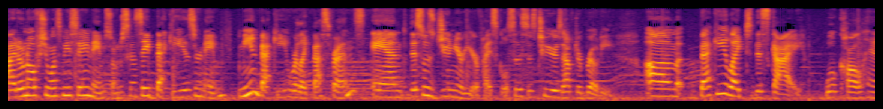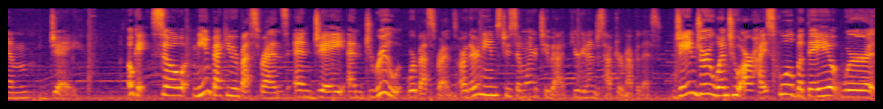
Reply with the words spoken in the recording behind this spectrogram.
I don't know if she wants me to say a name, so I'm just gonna say Becky is her name. Me and Becky were like best friends, and this was junior year of high school, so this is two years after Brody. Um, Becky liked this guy. We'll call him Jay. Okay, so me and Becky were best friends, and Jay and Drew were best friends. Are their names too similar? Too bad. You're gonna just have to remember this. Jay and Drew went to our high school, but they were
